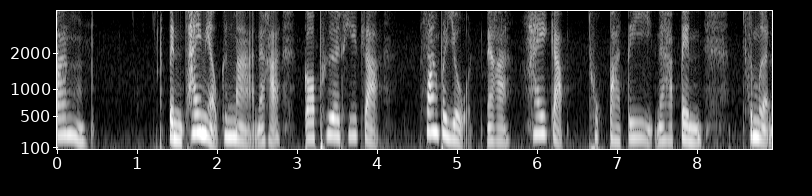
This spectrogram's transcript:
ตั้งเป็นใช่เหนียวขึ้นมานะคะ ก็เพื่อที่จะสร้างประโยชน์นะคะให้กับทุกปาร์ตี้นะคะเป็นเสมือน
